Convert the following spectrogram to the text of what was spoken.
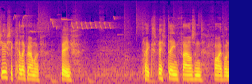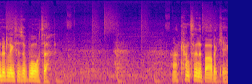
produce a kilogram of beef takes 15,500 litres of water. I'm cancelling the barbecue.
